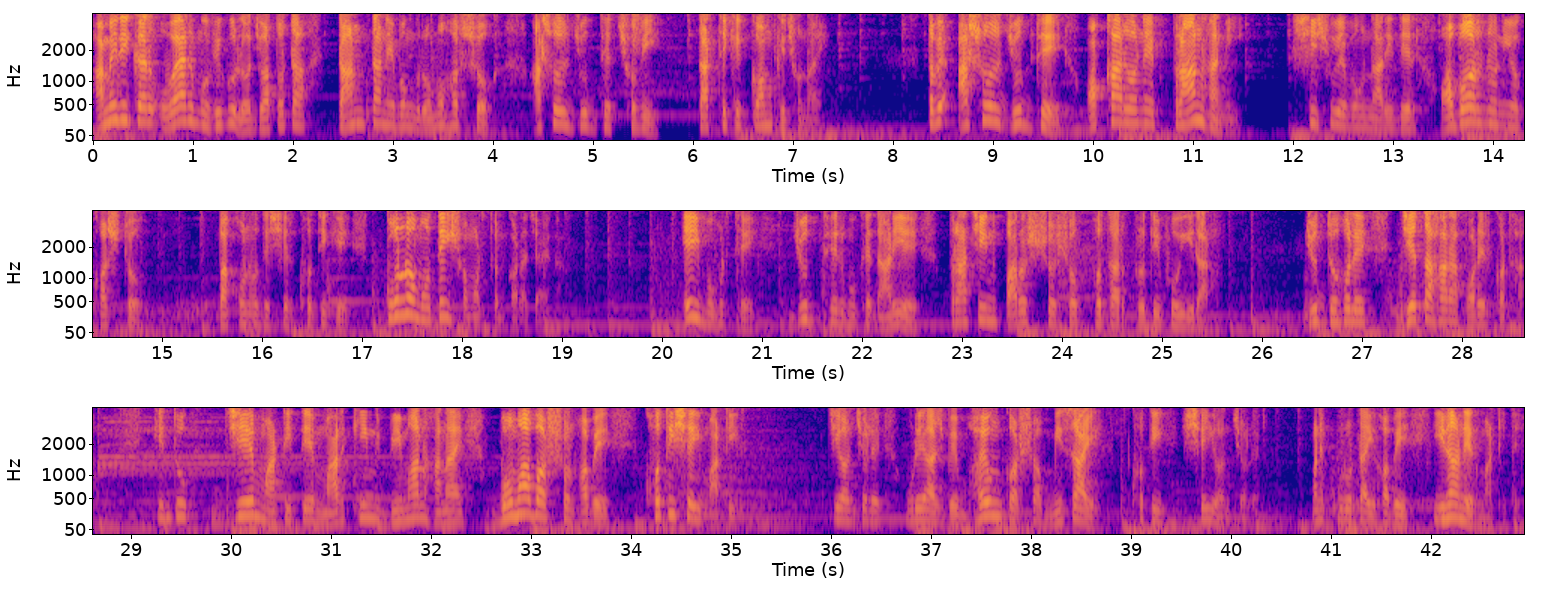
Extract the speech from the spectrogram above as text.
আমেরিকার ওয়ার মুভিগুলো যতটা টান টান এবং রোমহর্ষক আসল যুদ্ধের ছবি, তার থেকে কম কিছু নয়। তবে আসল যুদ্ধে অকারণে প্রাণহানি, শিশু এবং নারীদের অবর্ণনীয় কষ্ট বা কোনো দেশের ক্ষতিকে কোনো মতেই সমর্থন করা যায় না। এই মুহূর্তে যুদ্ধের মুখে দাঁড়িয়ে প্রাচীন পারস্য সভ্যতার প্রতিভূ ইরান। যুদ্ধ হলে যে তাহারা পরের কথা কিন্তু যে মাটিতে মার্কিন বিমান হানায় বোমা বর্ষণ হবে, ক্ষতি সেই মাটির। যে অঞ্চলে উড়ে আসবে ভয়ঙ্কর সব মিসাইল, ক্ষতি সেই অঞ্চলের। মানে পুরোটাই হবে ইরানের মাটিতে।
